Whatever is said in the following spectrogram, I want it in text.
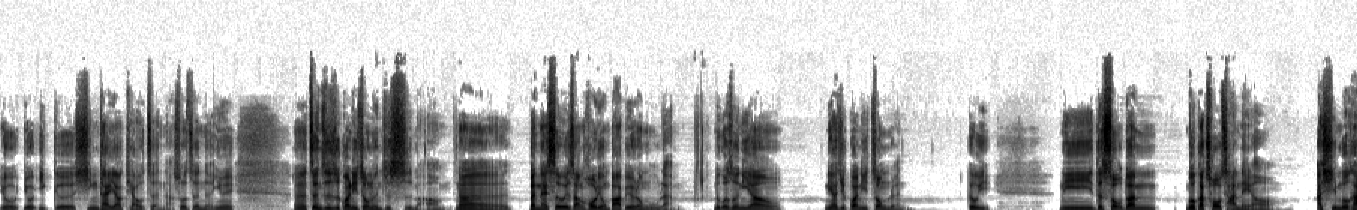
有有一个心态要调整啊。说真的，因为呃，政治是管理众人之事嘛啊。那本来社会上好两百标拢有啦。如果说你要你要去管理众人，各位。你的手段无较粗残的哦，啊心无较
